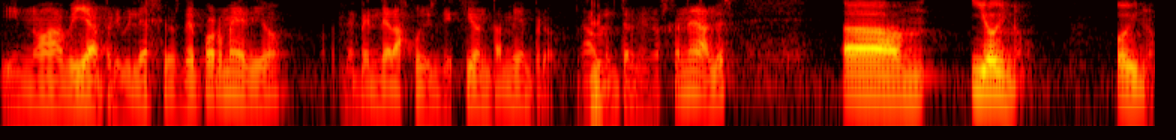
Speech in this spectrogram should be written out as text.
y no había privilegios de por medio, depende de la jurisdicción también, pero hablo en términos generales, y hoy no, hoy no.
